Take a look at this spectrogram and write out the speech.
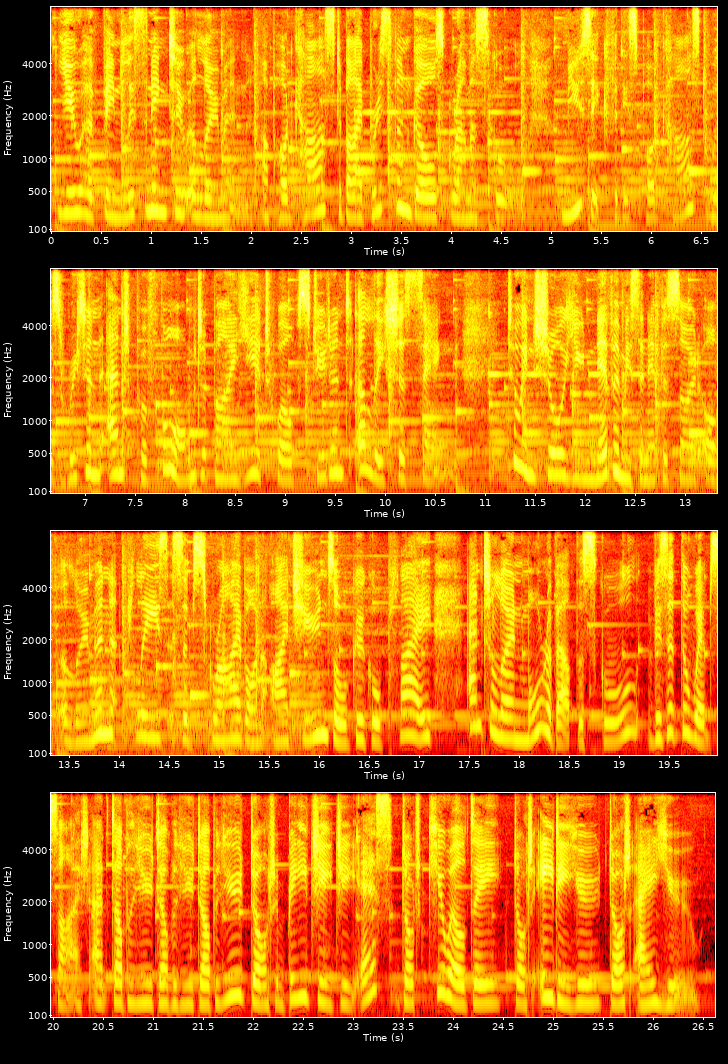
You have been listening to Illumine, a podcast by Brisbane Girls Grammar School. Music for this podcast was written and performed by Year 12 student Alicia Seng. To ensure you never miss an episode of Illumine, please subscribe on iTunes or Google Play. And to learn more about the school, visit the website at www.bggs.qld.edu.au.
